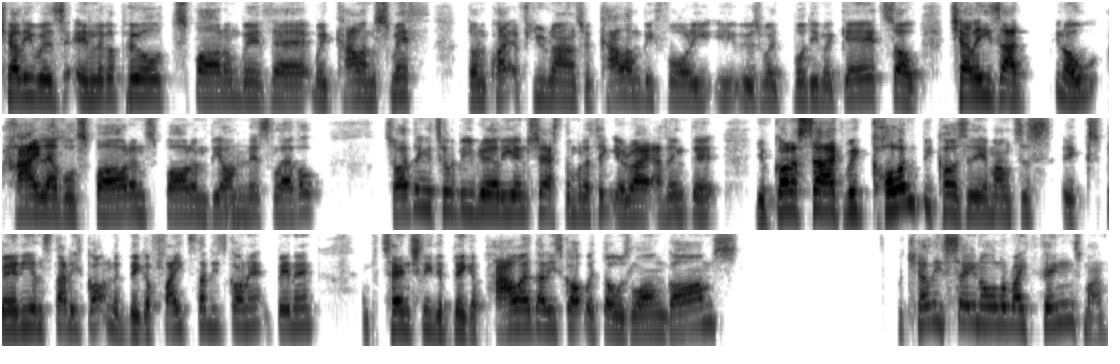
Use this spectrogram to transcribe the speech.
Chelli was in Liverpool sparring with uh, with Callum Smith. Done quite a few rounds with Callum before he, he was with Buddy McGirt. So Chelli's had you know high level sparring, sparring beyond mm. this level. So I think it's going to be really interesting. But I think you're right. I think that you've got to side with Cullen because of the amount of experience that he's got and the bigger fights that he's gone in, been in, and potentially the bigger power that he's got with those long arms. But Chelli's saying all the right things, man.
